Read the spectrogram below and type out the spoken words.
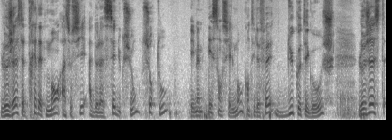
Le geste est très nettement associé à de la séduction, surtout et même essentiellement quand il est fait du côté gauche. Le geste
